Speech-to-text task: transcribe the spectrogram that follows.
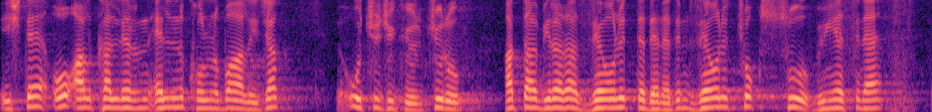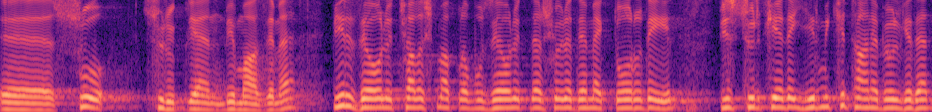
işte o alkalilerin elini kolunu bağlayacak uçucu kül, cüruf, hatta bir ara zeolit de denedim. Zeolit çok su bünyesine e, su sürükleyen bir malzeme. Bir zeolit çalışmakla bu zeolitler şöyle demek doğru değil. Biz Türkiye'de 22 tane bölgeden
